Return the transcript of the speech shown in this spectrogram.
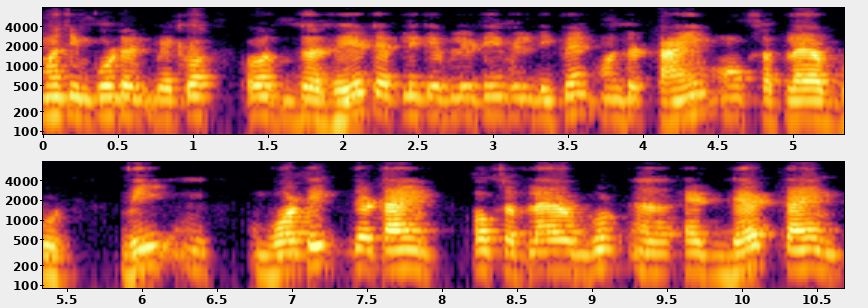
much important because the rate applicability will depend on the time of supply of good. We what is the time of supply of good? Uh, at that time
